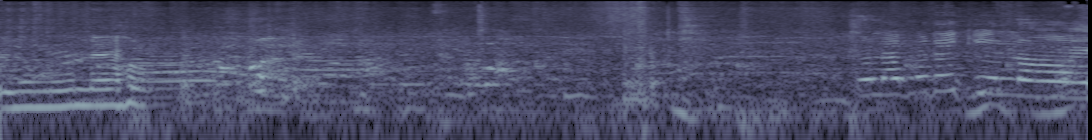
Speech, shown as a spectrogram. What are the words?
เลยตรงนู้นแล้วตัวเล็กไม่ได้กินเลย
